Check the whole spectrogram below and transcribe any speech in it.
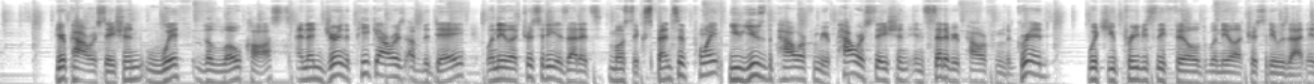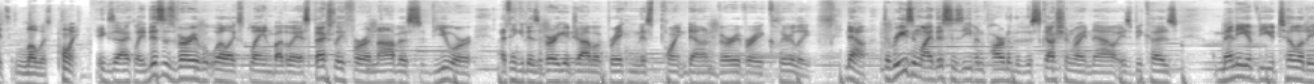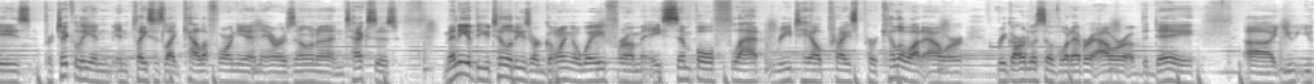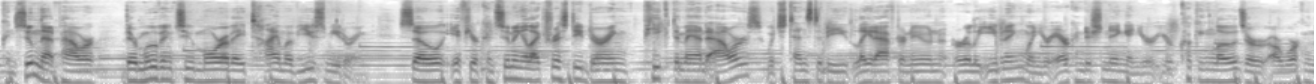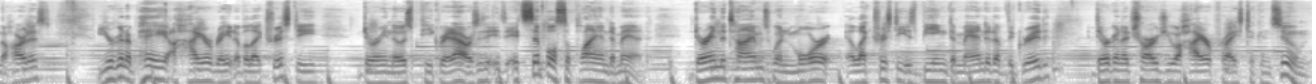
your power station with the low cost. And then during the peak hours of the day, when the electricity is at its most expensive point, you use the power from your power station instead of your power from the grid which you previously filled when the electricity was at its lowest point. Exactly. This is very well explained, by the way, especially for a novice viewer. I think it does a very good job of breaking this point down very, very clearly. Now, the reason why this is even part of the discussion right now is because many of the utilities, particularly in, in places like California and Arizona and Texas, many of the utilities are going away from a simple flat retail price per kilowatt hour regardless of whatever hour of the day uh, you, you consume that power, they're moving to more of a time of use metering. So if you're consuming electricity during peak demand hours, which tends to be late afternoon, early evening, when your air conditioning and your, your cooking loads are, are working the hardest, you're gonna pay a higher rate of electricity during those peak rate hours. It's, it's simple supply and demand. During the times when more electricity is being demanded of the grid, they're gonna charge you a higher price to consume.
